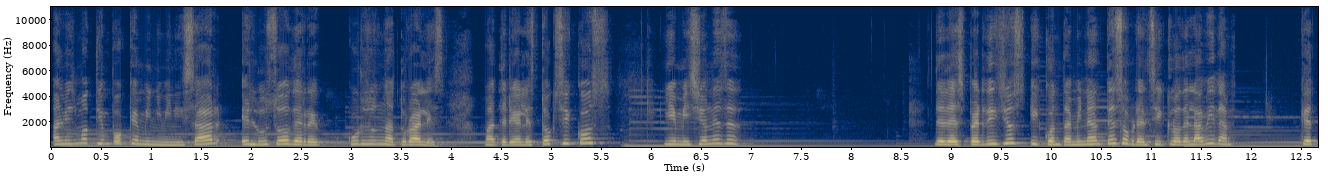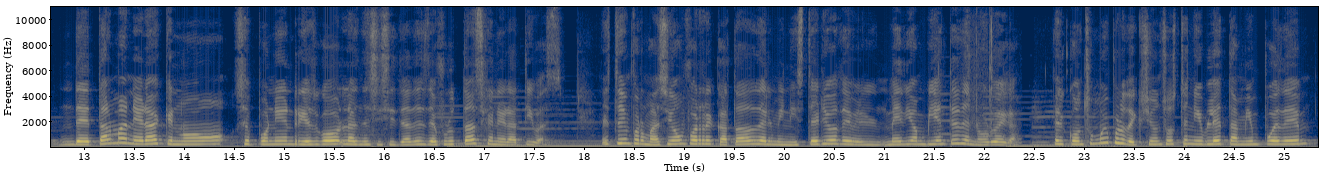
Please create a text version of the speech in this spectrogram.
al mismo tiempo que minimizar el uso de recursos naturales, materiales tóxicos y emisiones de, de desperdicios y contaminantes sobre el ciclo de la vida, que de tal manera que no se pone en riesgo las necesidades de frutas generativas. Esta información fue recatada del Ministerio del Medio Ambiente de Noruega. El consumo y producción sostenible también puede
